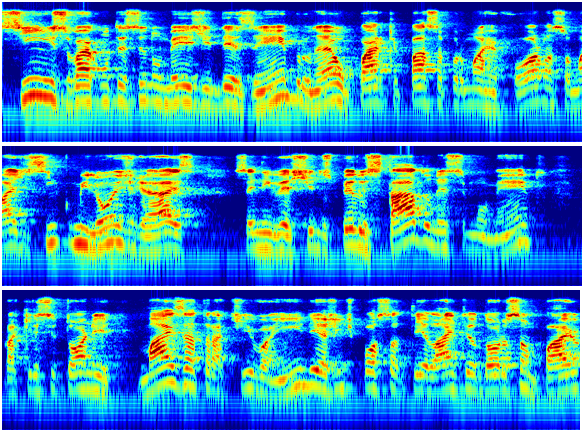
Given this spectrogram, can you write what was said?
Sim, isso vai acontecer no mês de dezembro, né? O parque passa por uma reforma, são mais de 5 milhões de reais sendo investidos pelo Estado nesse momento, para que ele se torne mais atrativo ainda e a gente possa ter lá em Teodoro Sampaio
